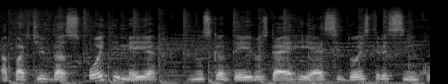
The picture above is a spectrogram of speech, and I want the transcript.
a partir das 8h30 nos canteiros da RS 235.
